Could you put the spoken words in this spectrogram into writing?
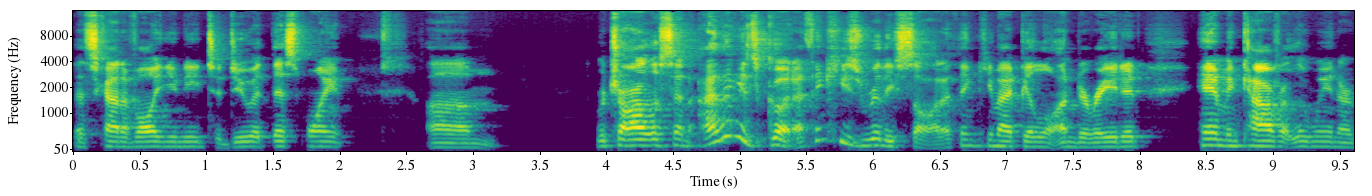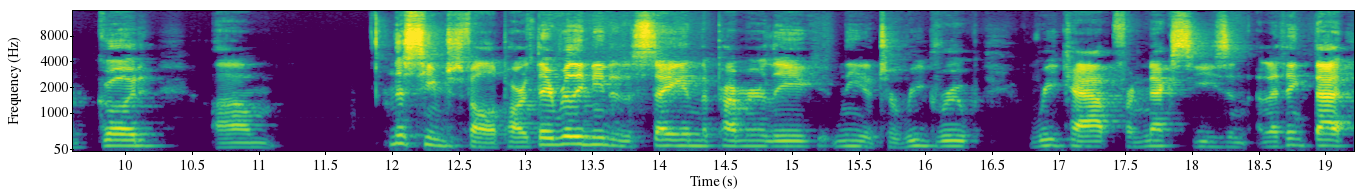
that's kind of all you need to do at this point. Um, Richarlison, I think is good. I think he's really solid. I think he might be a little underrated. Him and Calvert Lewin are good. Um, this team just fell apart. They really needed to stay in the Premier League, needed to regroup, recap for next season. And I think that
